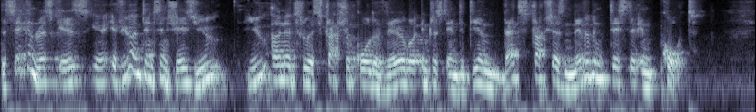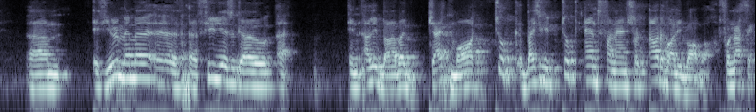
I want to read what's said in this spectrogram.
The second risk is you know, if you own Tencent shares, you you own it through a structure called a variable interest entity, and that structure has never been tested in court. Um, if you remember uh, a few years ago uh, in Alibaba, Jack Ma took basically took Ant Financial out of Alibaba for nothing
